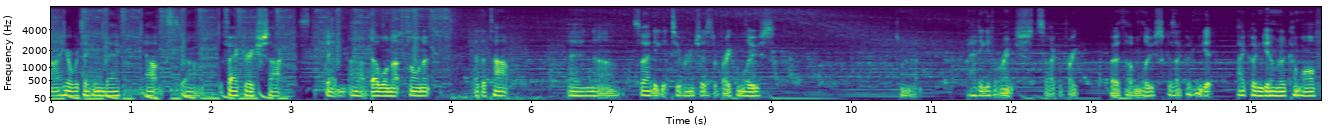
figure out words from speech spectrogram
Uh, here we're taking back out. Uh, the factory shock got uh, double nuts on it at the top, and uh, so I had to get two wrenches to break them loose. I had to get a wrench so I could break both of them loose because I couldn't get I couldn't get them to come off.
